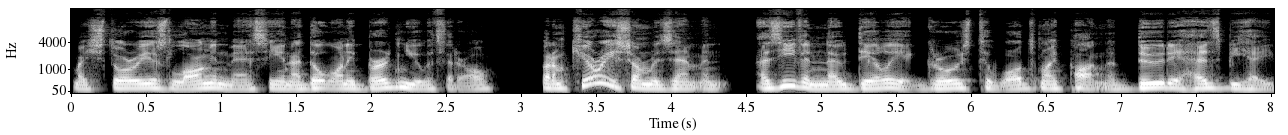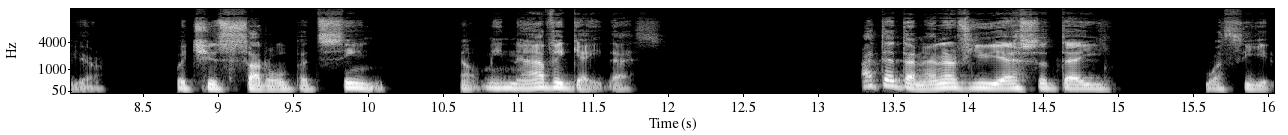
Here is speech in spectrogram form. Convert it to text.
My story is long and messy, and I don't want to burden you with it all. But I'm curious on resentment, as even now daily it grows towards my partner due to his behavior, which is subtle but seen. Help me navigate this. I did an interview yesterday with the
